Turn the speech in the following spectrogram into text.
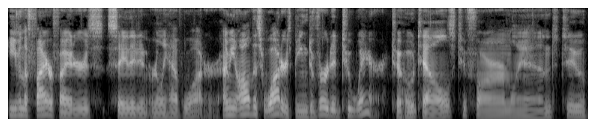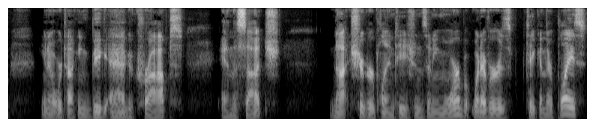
even the firefighters say they didn't really have water. I mean, all this water is being diverted to where? To hotels, to farmland, to, you know, we're talking big ag crops and the such. Not sugar plantations anymore, but whatever has taken their place.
